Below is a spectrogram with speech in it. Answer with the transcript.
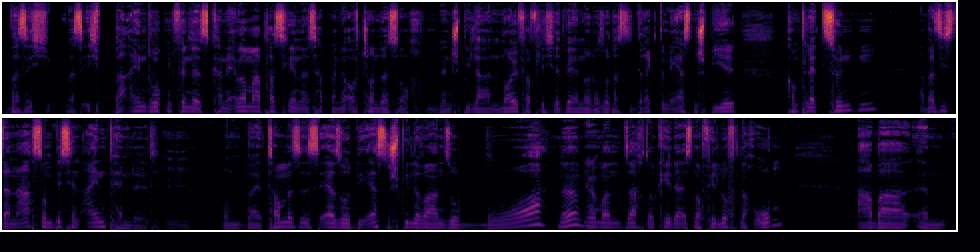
Was ich, was ich beeindruckend finde, es kann ja immer mal passieren, das hat man ja oft schon, dass auch, wenn Spieler neu verpflichtet werden oder so, dass die direkt im ersten Spiel komplett zünden, aber sich danach so ein bisschen einpendelt. Und bei Thomas ist eher so, die ersten Spiele waren so, boah, ne, wo Ja. man sagt, okay, da ist noch viel Luft nach oben. Aber ähm,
